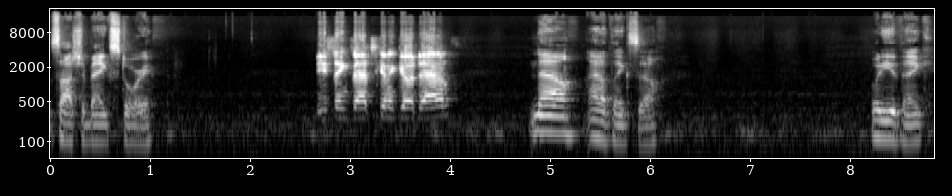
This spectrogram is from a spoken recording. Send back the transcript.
Sasha Banks story. Do you think that's gonna go down? No, I don't think so. What do you think?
